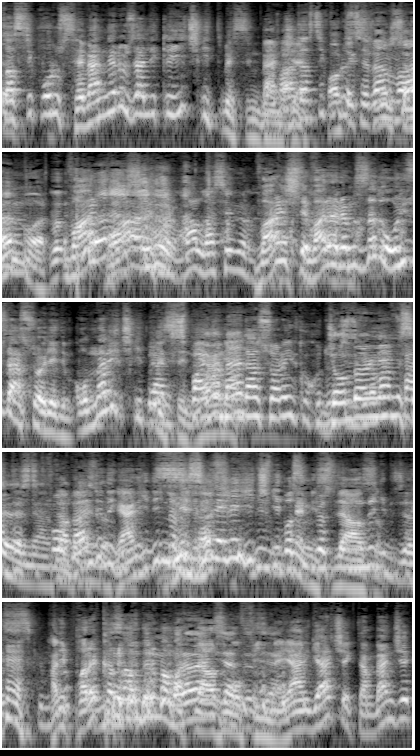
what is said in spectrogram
Fantastic Four'u sevenler özellikle hiç gitmesin bence. Fantastic Four'u seven var mı? var? var, var. Seviyorum. Vallahi seviyorum. Var işte var aramızda da o yüzden söyledim. Onlar hiç gitmesin. Spider-Man'den sonra ilk okuduğum John Byrne'yi severim yani. Four. Bence de Yani gidilmemesi kesin ele hiç gitmemiz lazım. Hani para kazandırmamak lazım o filme. ya. Yani gerçekten bence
